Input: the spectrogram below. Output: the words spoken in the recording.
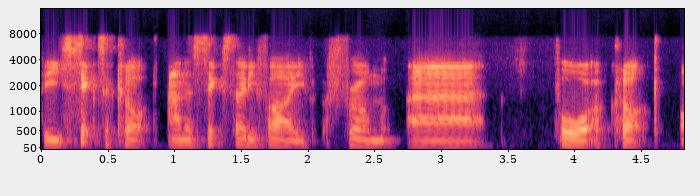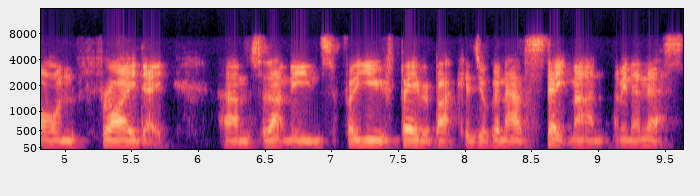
the 6 o'clock, and the 635 from uh, 4 o'clock on Friday. Um, so that means for you favourite backers, you're going to have State Man. I mean, unless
